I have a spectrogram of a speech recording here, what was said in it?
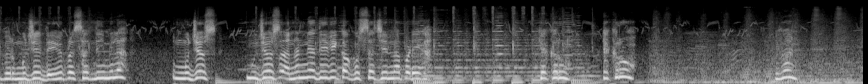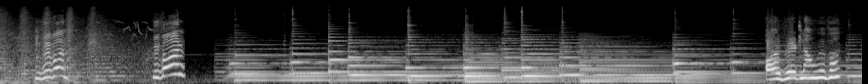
अगर मुझे देवी प्रसाद नहीं मिला तो मुझे उस मुझे उस अनन्या देवी का गुस्सा झेलना पड़ेगा। क्या करूँ? क्या करूँ? विवान विवान विवान! और ब्रेड लाऊं विवान?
